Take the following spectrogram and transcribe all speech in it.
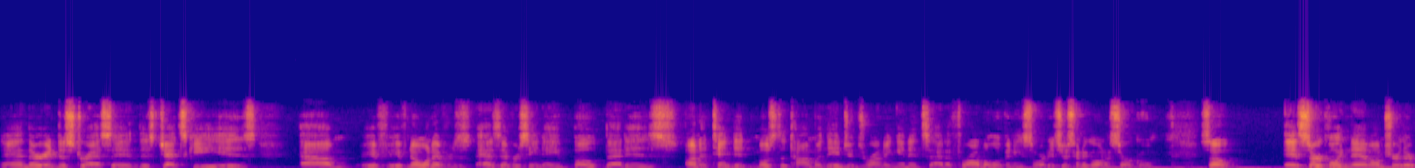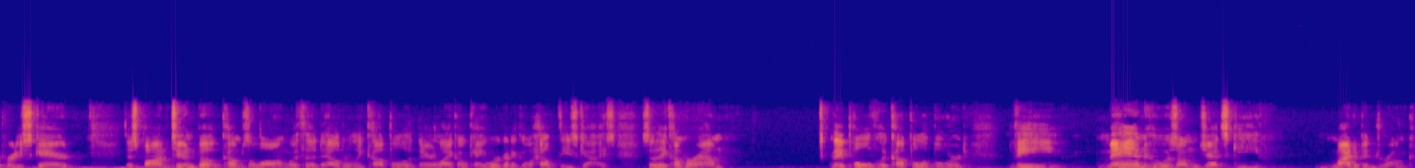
and they're in distress, and this jet ski is. Um, if, if no one ever has ever seen a boat that is unattended, most of the time when the engine's running and it's at a throttle of any sort, it's just going to go in a circle. So it's circling them. I'm sure they're pretty scared. This pontoon boat comes along with an elderly couple, and they're like, okay, we're going to go help these guys. So they come around, they pull the couple aboard. The man who was on the jet ski might have been drunk,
